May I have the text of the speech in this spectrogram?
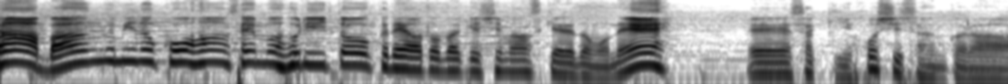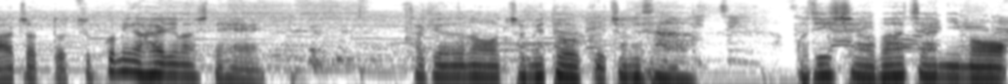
さあ番組の後半戦もフリートークでお届けしますけれどもね、えーさっき星さんからちょっとツッコミが入りまして先ほどのチョメトークチョメさんおじいちゃんおばあちゃんにも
